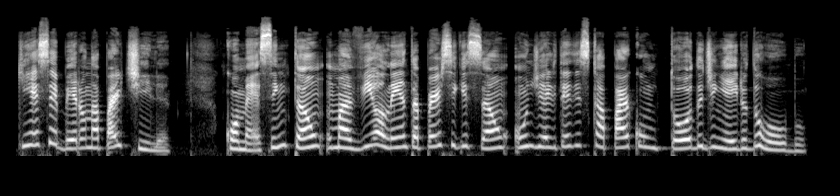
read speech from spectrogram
que receberam na partilha. Começa então uma violenta perseguição onde ele tenta escapar com todo o dinheiro do roubo.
